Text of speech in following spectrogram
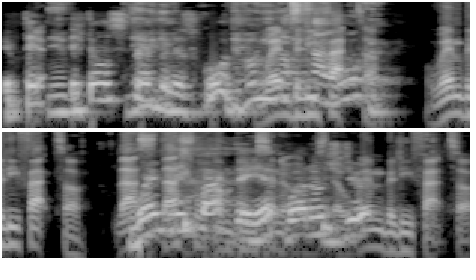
if they, They've- if they don't they've strengthen only- the squad, They've Wembley factor. Walker. Wembley factor. That's Wembley that's what I'm factor, basing yeah? it on. It's the you- Wembley factor.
